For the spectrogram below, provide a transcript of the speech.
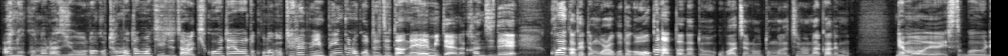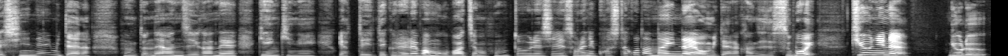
あの子のラジオなんかたまたま聞いてたら聞こえたよとか、なんかテレビにピンクの子出てたね、みたいな感じで声かけてもらうことが多くなったんだと、おばあちゃんのお友達の中でも。でも、すごい嬉しいね、みたいな。本当ね、アンジーがね、元気にやっていてくれればもうおばあちゃんも本当嬉しい。それに越したことはないんだよ、みたいな感じですごい、急にね、夜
